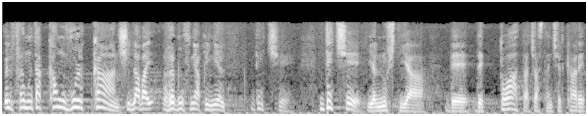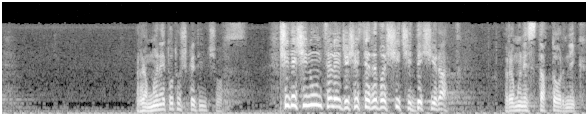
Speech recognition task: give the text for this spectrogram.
îl frământa ca un vulcan și lava răbufnea prin el. De ce? De ce el nu știa de, de toată această încercare? Rămâne totuși credincios. Și deși nu înțelege și este răvășit și deșirat, rămâne statornic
